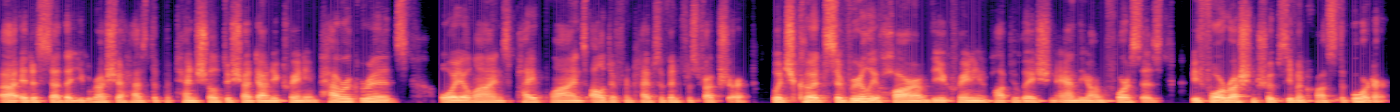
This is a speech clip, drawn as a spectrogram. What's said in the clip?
Uh, it is said that Russia has the potential to shut down Ukrainian power grids, oil lines, pipelines, all different types of infrastructure, which could severely harm the Ukrainian population and the armed forces before Russian troops even cross the border.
